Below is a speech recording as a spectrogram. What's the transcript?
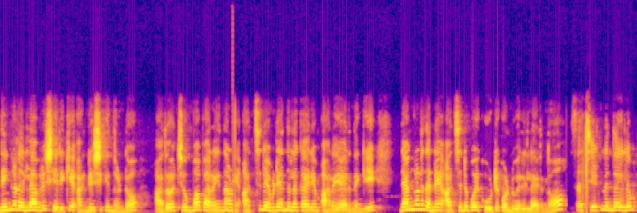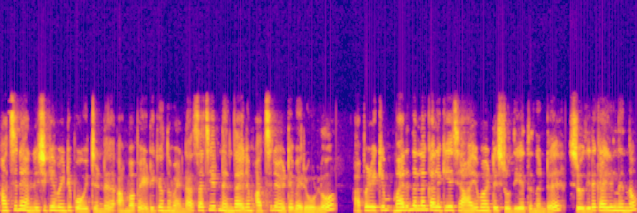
നിങ്ങൾ എല്ലാവരും ശരിക്കും അന്വേഷിക്കുന്നുണ്ടോ? അതോ ചുമ്മാ പറയുന്നതാണ് അച്ഛൻ എവിടെയാന്നുള്ള കാര്യം അറിയായിരുന്നെങ്കിൽ ഞങ്ങൾ തന്നെ അച്ഛനെ പോയി കൂട്ടിക്കൊണ്ടുവരില്ലായിരുന്നോ? സച്ചേട്ടൻ എന്തായാലും അച്ഛനെ അന്വേഷിക്കാൻ വേണ്ടി പോയിട്ടുണ്ട്. അമ്മ പേടിക്കൊന്നും വേണ്ട. സച്ചേട്ടൻ എന്തായാലും അച്ഛനുമായിട്ട് വരുള്ളൂ അപ്പോഴേക്കും മരുന്നെല്ലാം കലക്കിയ ചായയുമായിട്ട് ശ്രുതി എത്തുന്നുണ്ട്. ശ്രുതിയുടെ കയ്യിൽ നിന്നും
